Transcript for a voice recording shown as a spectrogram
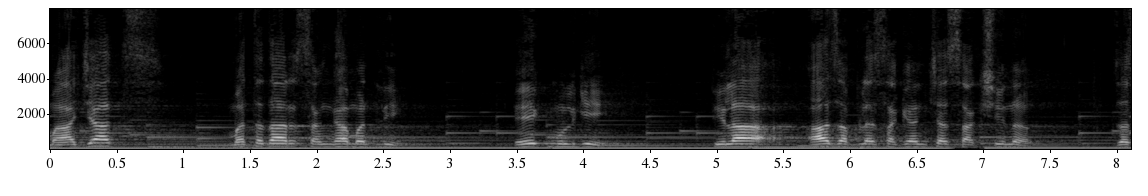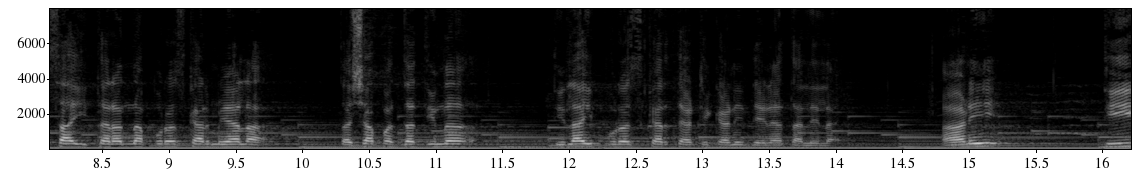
माझ्याच मतदारसंघामधली एक मुलगी तिला आज आपल्या सगळ्यांच्या साक्षीनं जसा इतरांना पुरस्कार मिळाला तशा पद्धतीनं तिलाही पुरस्कार त्या ठिकाणी देण्यात आलेला आहे. आणि ती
